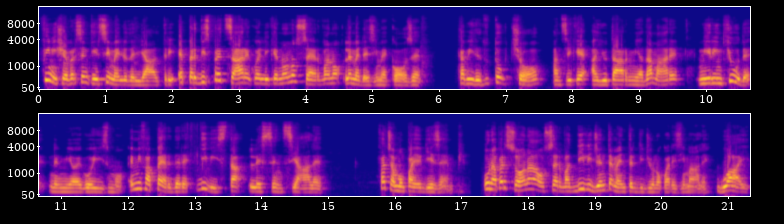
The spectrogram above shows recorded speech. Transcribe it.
finisce per sentirsi meglio degli altri e per disprezzare quelli che non osservano le medesime cose. Capite, tutto ciò, anziché aiutarmi ad amare, mi rinchiude nel mio egoismo e mi fa perdere di vista l'essenziale. Facciamo un paio di esempi. Una persona osserva diligentemente il digiuno quaresimale. Guai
